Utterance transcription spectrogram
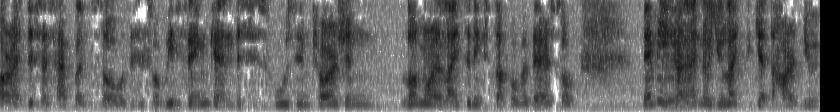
all right, this has happened, so this is what we think, and this is who's in charge, and a lot more enlightening stuff over there. So maybe I know you like to get the hard news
